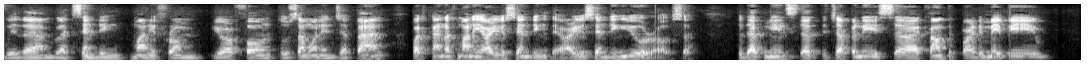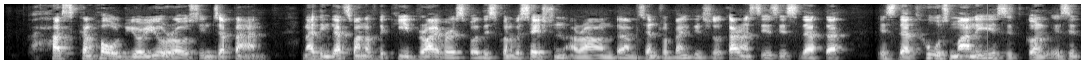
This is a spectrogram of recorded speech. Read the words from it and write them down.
with um, like sending money from your phone to someone in Japan, what kind of money are you sending there? Are you sending euros? So that means that the Japanese uh, counterparty maybe has can hold your euros in Japan, and I think that's one of the key drivers for this conversation around um, central bank digital currencies is that uh, is that whose money is it going is it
